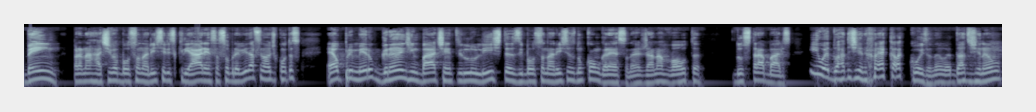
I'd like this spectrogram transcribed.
bem para a narrativa bolsonarista eles criarem essa sobrevida, afinal de contas, é o primeiro grande embate entre lulistas e bolsonaristas no Congresso, né? Já na volta dos trabalhos. E o Eduardo Girão é aquela coisa, né? O Eduardo Girão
